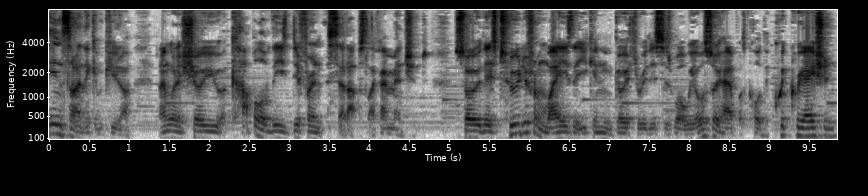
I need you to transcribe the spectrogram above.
inside the computer. And I'm going to show you a couple of these different setups like I mentioned. So there's two different ways that you can go through this as well. We also have what's called the quick creation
